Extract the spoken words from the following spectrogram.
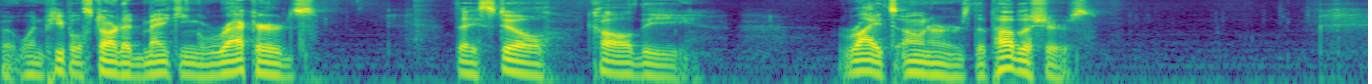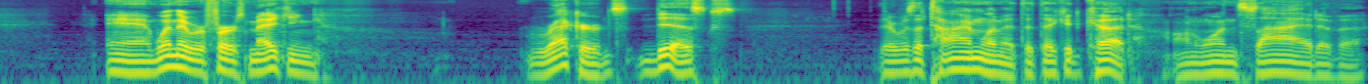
But when people started making records, they still called the rights owners, the publishers. And when they were first making records, discs, there was a time limit that they could cut on one side of a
